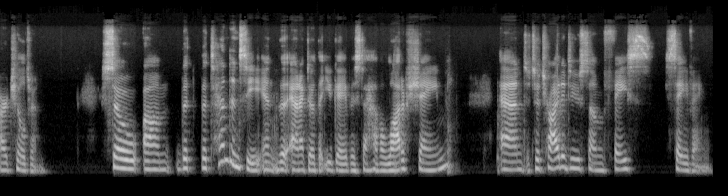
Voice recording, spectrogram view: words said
our children. So um, the the tendency in the anecdote that you gave is to have a lot of shame and to try to do some face saving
